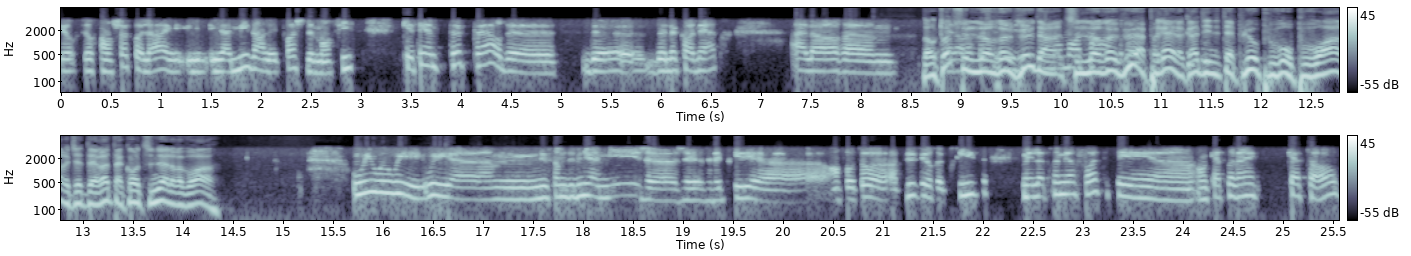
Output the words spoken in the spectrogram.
sur, sur son chocolat et il, a mis dans les poches de mon fils qui était un peu peur de de, de le connaître. Alors euh, donc toi tu l'as revu dans tu l'as revu après là, quand il n'était plus au, au pouvoir etc. Tu as continué à le revoir? Oui, oui, oui, oui. Euh, nous sommes devenus amis. Je, je, l'ai pris euh, en photo à, plusieurs reprises. Mais la première fois, c'était euh, en 94.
